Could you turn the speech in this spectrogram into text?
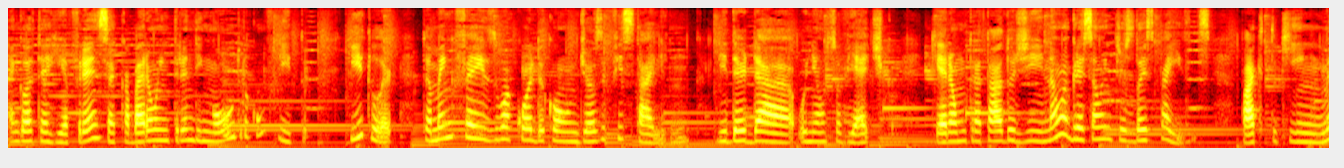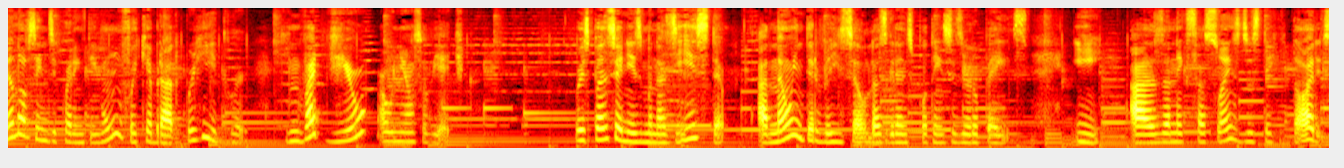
a Inglaterra e a França acabaram entrando em outro conflito. Hitler também fez um acordo com Joseph Stalin, líder da União Soviética, que era um tratado de não agressão entre os dois países, pacto que em 1941 foi quebrado por Hitler, que invadiu a União Soviética. O expansionismo nazista, a não intervenção das grandes potências europeias e as anexações dos territórios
